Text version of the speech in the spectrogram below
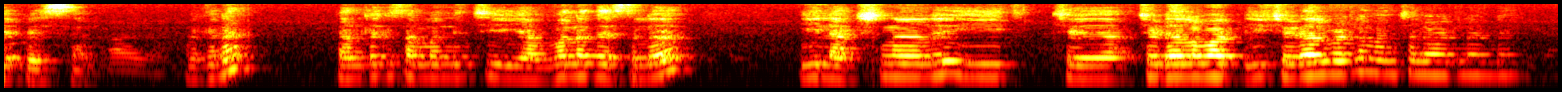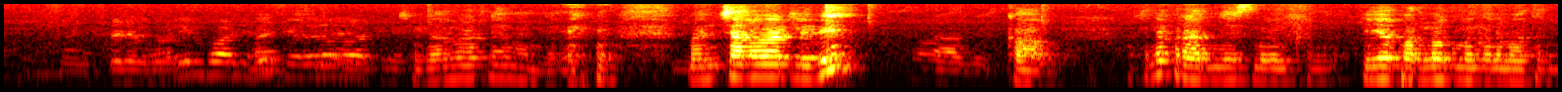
చెప్పేస్తాను. ఓకేనా? హెల్త్కి సంబంధించి యవ్వన దశలో ఈ లక్షణాలు ఈ చె- చెడు అలవాట్లు ఈ చెడు అలవాట్లు మంచి అలవాట్లు అండి చెడు అలవాట్లేనండి మంచి అలవాట్లు ఇవి. కావు. ఓకేనా ప్రార్థన చేసి ప్రియ పరలోక మందన మాత్రం.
